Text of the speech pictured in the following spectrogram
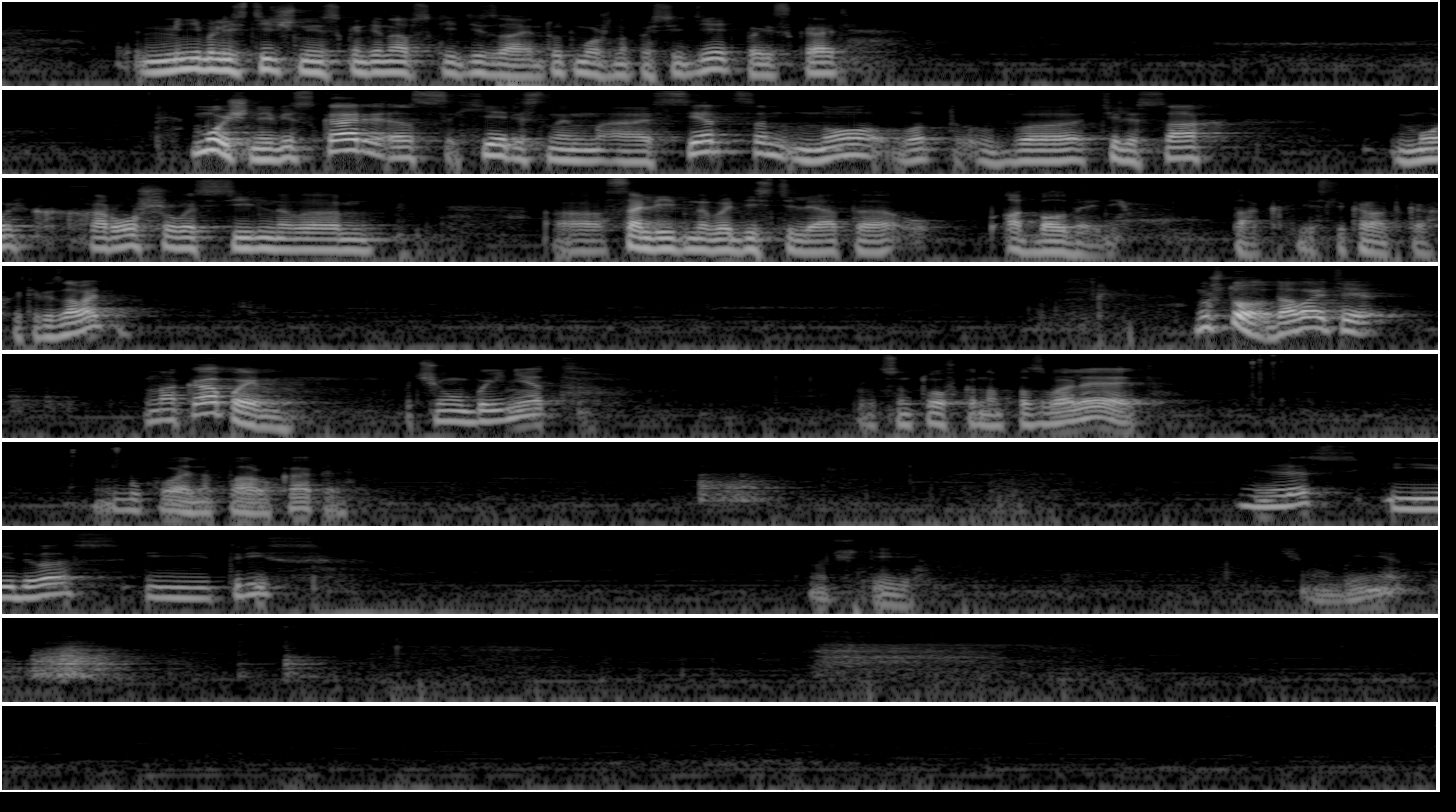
минималистичный скандинавский дизайн. Тут можно посидеть, поискать. Мощный вискарь э, с хересным э, сердцем, но вот в телесах хорошего, сильного, солидного дистиллята от Балдени так, если кратко характеризовать. Ну что, давайте накапаем. Почему бы и нет? Процентовка нам позволяет. Буквально пару капель. Раз, и два, и три, ну четыре. Почему бы и нет?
